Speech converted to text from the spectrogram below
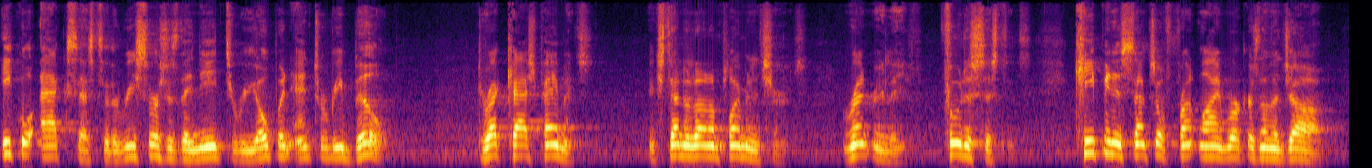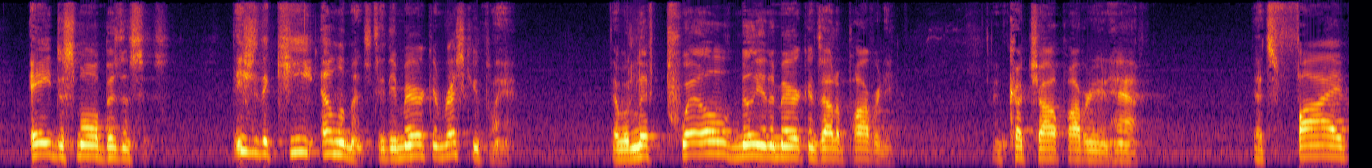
equal access to the resources they need to reopen and to rebuild. Direct cash payments, extended unemployment insurance, rent relief, food assistance, keeping essential frontline workers on the job, aid to small businesses. These are the key elements to the American Rescue Plan that would lift 12 million Americans out of poverty and cut child poverty in half. That's 5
